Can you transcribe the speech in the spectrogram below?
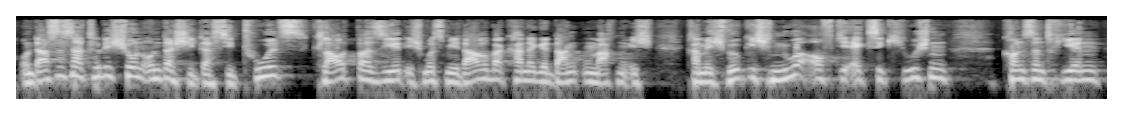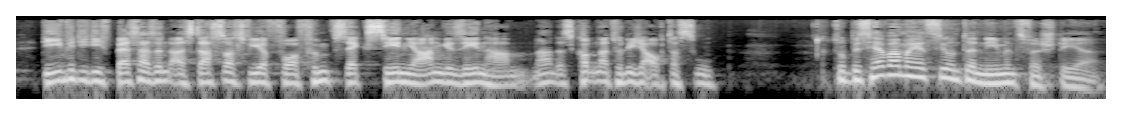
Und das ist natürlich schon ein Unterschied, dass die Tools cloud-basiert, ich muss mir darüber keine Gedanken machen, ich kann mich wirklich nur auf die Execution konzentrieren, definitiv besser sind als das, was wir vor fünf, sechs, zehn Jahren gesehen haben. Das kommt natürlich auch dazu. So, bisher waren wir jetzt die Unternehmensversteher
